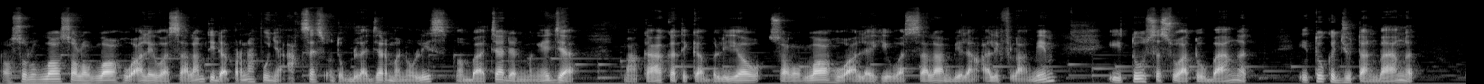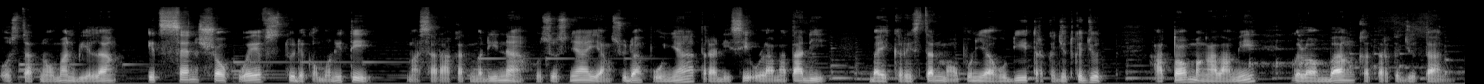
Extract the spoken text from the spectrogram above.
Rasulullah Shallallahu Alaihi Wasallam tidak pernah punya akses untuk belajar menulis, membaca, dan mengeja. Maka ketika beliau Shallallahu Alaihi Wasallam bilang alif lamim, itu sesuatu banget, itu kejutan banget. Ustadz Noman bilang, it sent shockwaves to the community, masyarakat Medina, khususnya yang sudah punya tradisi ulama tadi baik Kristen maupun Yahudi terkejut-kejut atau mengalami gelombang keterkejutan.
